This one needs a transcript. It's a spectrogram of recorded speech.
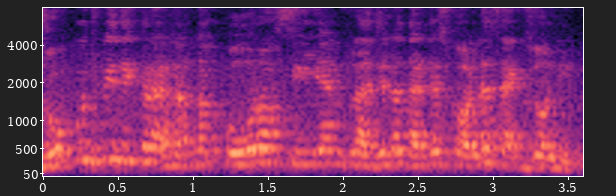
जो कुछ भी दिख रहा है ना the core of cilia flagella that is called as axoneme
